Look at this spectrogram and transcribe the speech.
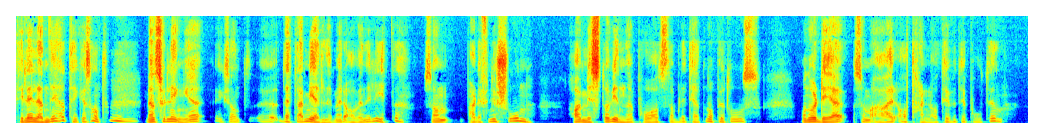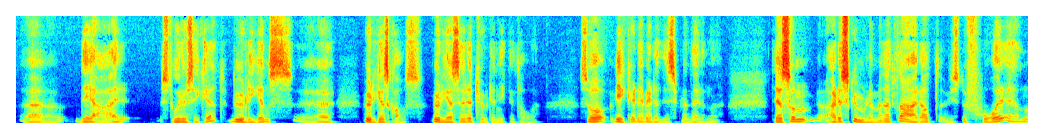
til elendighet. ikke sant? Mm. Men så lenge sant, eh, dette er medlemmer av en elite som per definisjon har mest å vinne på at stabiliteten opprettholdes, og når det som er alternativet til Putin, eh, det er stor usikkerhet, muligens, eh, muligens kaos, muligens en retur til 90-tallet så virker det veldig disiplinerende. Det som er det skumle med dette, er at hvis du får en,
